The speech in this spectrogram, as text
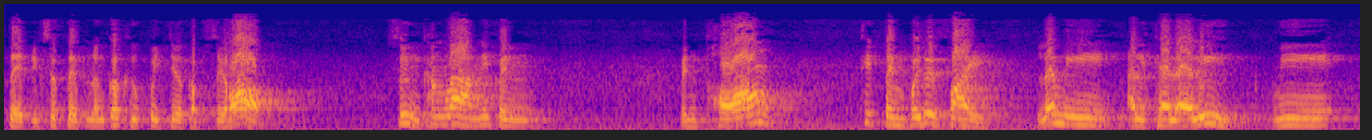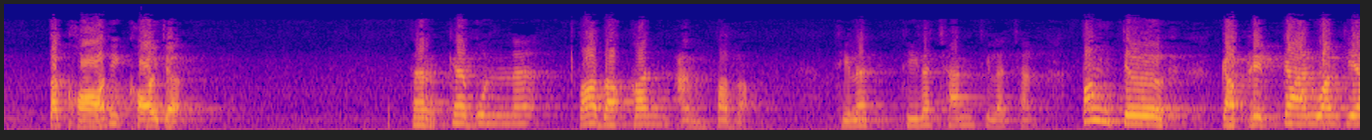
เต็ปอีกสเต็ปหนึ่งก็คือไปเจอกับصراط ซึ่งข้างล่างนี่เป็นเป็นท้องที่เต็มไปด้วยไฟ และมีالكلاليب มีตะขอที่คอยจะตรกบุนนะตบกันอันตบกทีละทีละชั้น ทีละชั้น ต้องเจอกับเหตุการณ์วันเกีย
